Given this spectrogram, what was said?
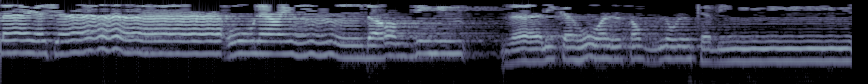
مَّا يَشَاءُونَ عِندَ رَبِّهِمْ ذَلِكَ هُوَ الْفَضْلُ الْكَبِيرُ.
